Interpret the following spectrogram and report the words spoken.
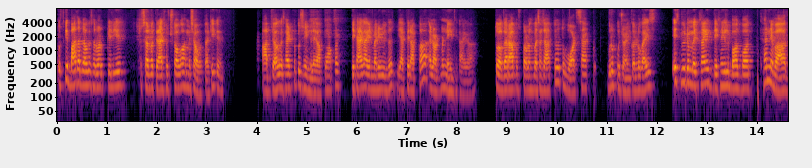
उसके बाद आप जाओगे सर्वर के लिए तो सर्वर क्रैश हो चुका होगा, हमेशा होता है, ठीक है? आप जाओगे साइट पर, कुछ नहीं मिलेगा आपको वहाँ पर, दिखाएगा इनवैलिड यूज़र या फिर आपका अलॉटमेंट नहीं दिखाएगा। तो अगर आप उस प्रॉब्लम से बचना चाहते हो तो व्हाट्सएप ग्रुप को ज्वाइन कर लो गाइज़ इस वीडियो में इतना ही। देखने के लिए बहुत बहुत धन्यवाद।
